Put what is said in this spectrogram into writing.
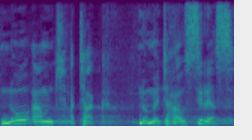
No armed attack, no matter how serious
